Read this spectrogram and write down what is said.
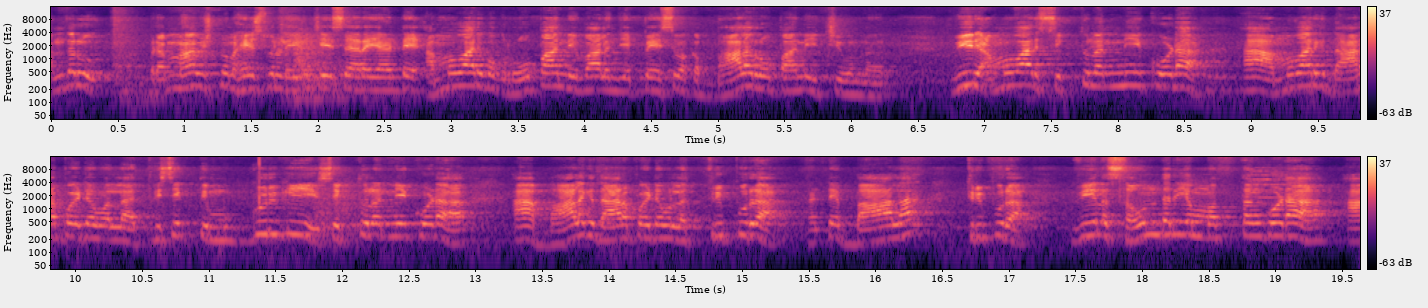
అందరూ బ్రహ్మ విష్ణు మహేశ్వరులు ఏం చేశారయ్యా అంటే అమ్మవారికి ఒక రూపాన్ని ఇవ్వాలని చెప్పేసి ఒక బాల రూపాన్ని ఇచ్చి ఉన్నారు. వీరి అమ్మవారి శక్తులన్నీ కూడా ఆ అమ్మవారికి దారపోయడం వల్ల త్రిశక్తి ముగ్గురికి శక్తులన్నీ కూడా ఆ బాలకి దారపోయడం వల్ల త్రిపుర అంటే బాల త్రిపుర వీళ్ళ సౌందర్యం మొత్తం కూడా ఆ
